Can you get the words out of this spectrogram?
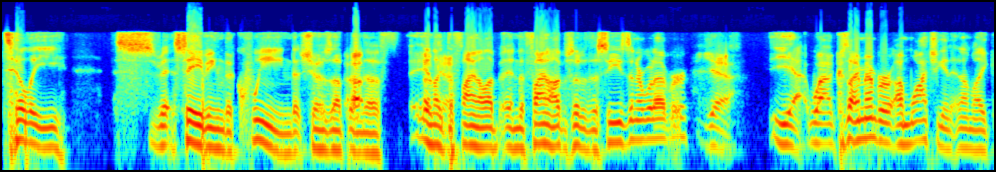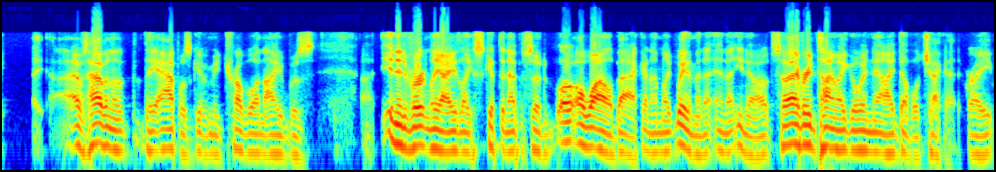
Tilly saving the queen that shows up in Uh, the in like the final in the final episode of the season or whatever. Yeah. Yeah, well, because I remember I'm watching it and I'm like, I, I was having a the app was giving me trouble and I was uh, inadvertently I like skipped an episode a, a while back and I'm like, wait a minute, and uh, you know, so every time I go in now I double check it, right?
